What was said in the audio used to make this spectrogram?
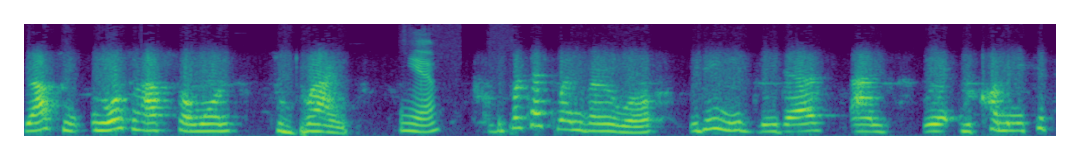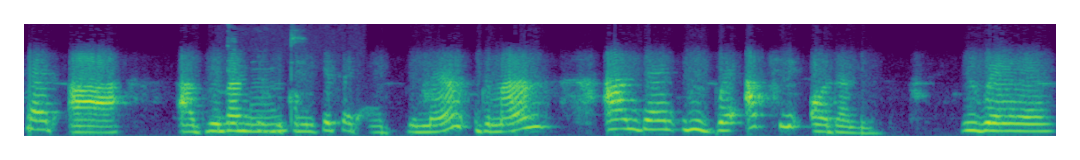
You have to. You want to have someone to bribe. Yeah. The protest went very well. We didn't need leaders, and we, we communicated our our grievances. We communicated our demand, demands, and then we were actually orderly. We were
